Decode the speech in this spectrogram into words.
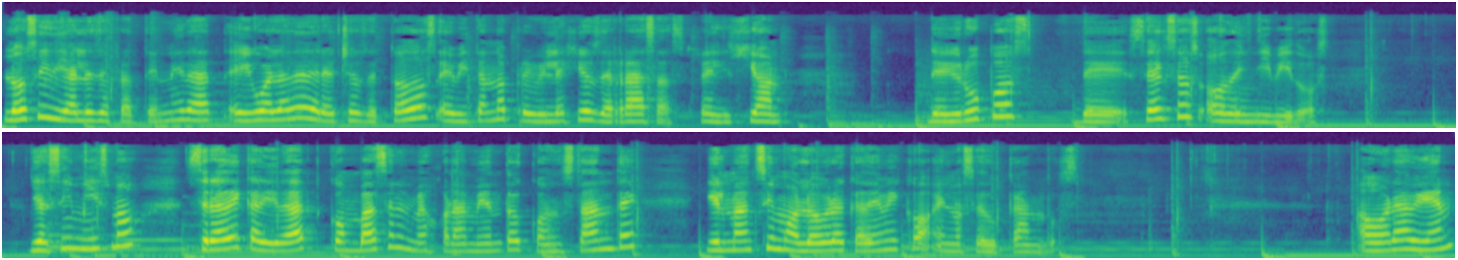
los ideales de fraternidad e igualdad de derechos de todos, evitando privilegios de razas, religión, de grupos, de sexos o de individuos. Y asimismo, será de calidad con base en el mejoramiento constante y el máximo logro académico en los educandos. Ahora bien,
